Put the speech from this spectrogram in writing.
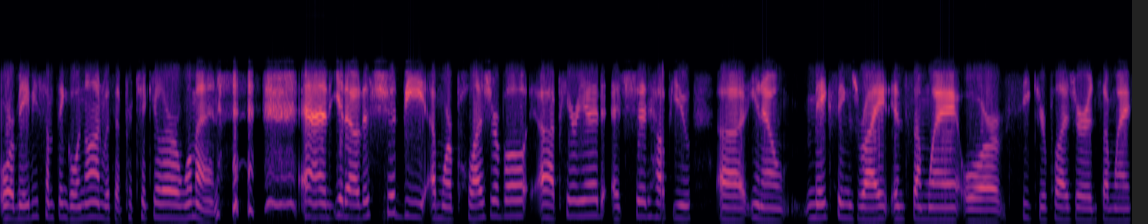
or maybe something going on with a particular woman. and you know, this should be a more pleasurable uh, period. It should help you, uh, you know, make things right in some way or seek your pleasure in some way.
